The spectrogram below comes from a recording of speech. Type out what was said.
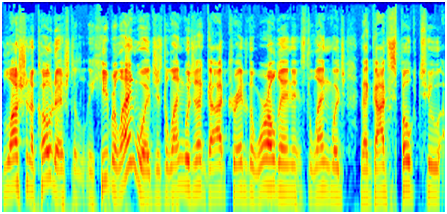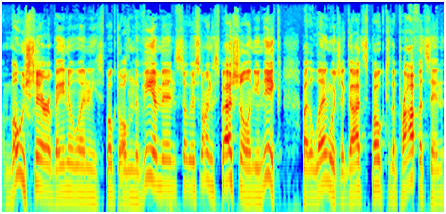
Lashon HaKodesh, the Hebrew language, is the language that God created the world in. It's the language that God spoke to Moshe Rabbeinu when he spoke to all the Nevi'im in. So there's something special and unique about the language that God spoke to the prophets in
